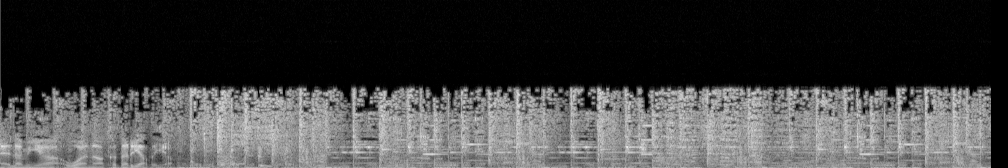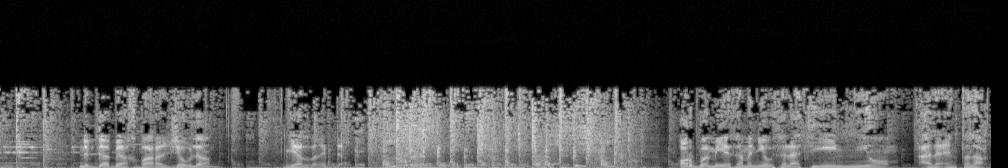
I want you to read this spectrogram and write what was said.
إعلامية وناقدة رياضية. نبدأ بأخبار الجولة. يلا نبدأ. 438 يوم على انطلاق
